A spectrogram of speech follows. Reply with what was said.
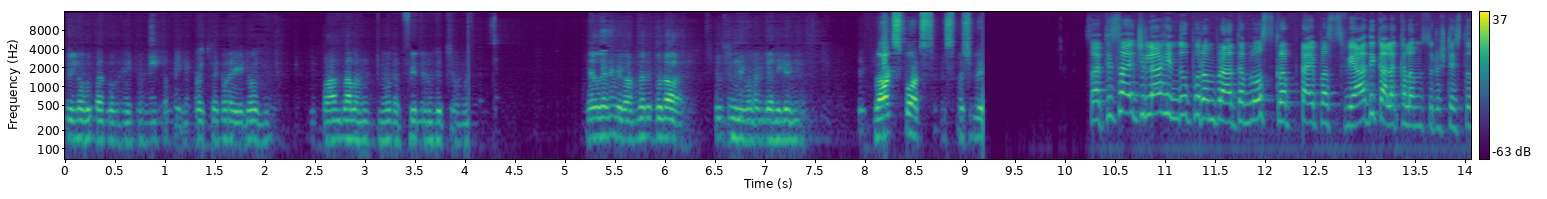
వీళ్ళతో ప్రతి కూడా ఈరోజు ఈ ప్రాంతాలను కూడా ఫీల్డ్ తెచ్చాము అదేవిధంగా వీరందరూ కూడా సూచనలు ఇవ్వడం జరిగింది. బ్లాక్ స్పాట్స్ ఎస్పెషల్లీ సత్యసాయి జిల్లా హిందూపురం ప్రాంతంలో స్క్రబ్ టైపస్ వ్యాధి కలకలం సృష్టిస్తుంది.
